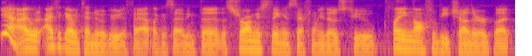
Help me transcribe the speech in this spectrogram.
Yeah, I would. I think I would tend to agree with that. Like I said, I think the the strongest thing is definitely those two playing off of each other, but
